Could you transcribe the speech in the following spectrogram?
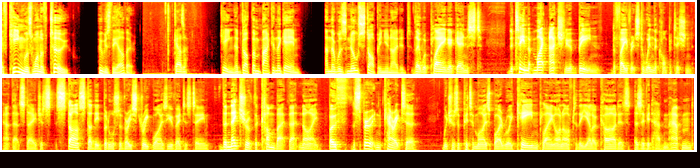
If Keane was one of two, who was the other? Gazza. Keane had got them back in the game, and there was no stopping United. They were playing against the team that might actually have been the favourites to win the competition at that stage. A star studded but also very streetwise Juventus team. The nature of the comeback that night, both the spirit and character, which was epitomised by Roy Keane playing on after the yellow card as, as if it hadn't happened,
